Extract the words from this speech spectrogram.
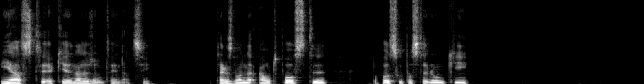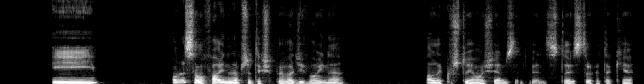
miast, jakie należą tej nacji. Tak zwane outposty, po polsku posterunki. I one są fajne, na przykład jak się prowadzi wojnę, ale kosztują 800, więc to jest trochę takie,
